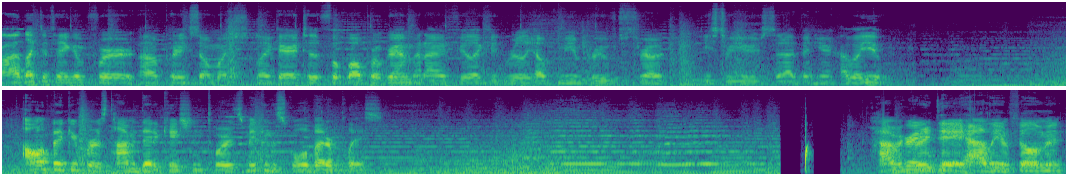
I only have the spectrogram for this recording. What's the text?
I'd like to thank him for uh, putting so much like care into the football program, and I feel like it really helped me improve throughout these three years that I've been here. How about you? I want to thank him for his time and dedication towards making the school a better place. Have a great day, Hadley and Philemon.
